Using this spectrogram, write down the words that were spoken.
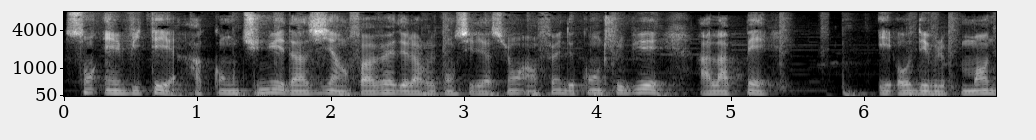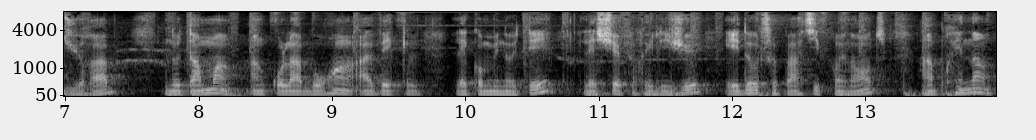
sont invités à continuer d'agir en faveur de la réconciliation afin de contribuer à la paix et au développement durable, notamment en collaborant avec les communautés, les chefs religieux et d'autres parties prenantes, en prenant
